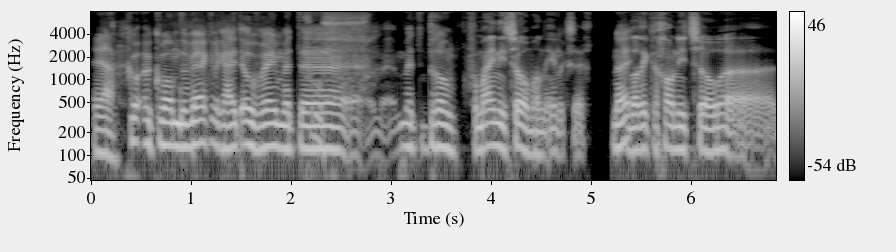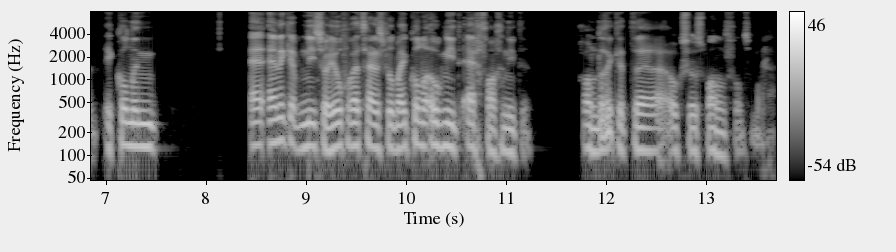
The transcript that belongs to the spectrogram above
Ja. k- kwam de werkelijkheid overeen met, de met de droom? Voor mij niet zo, man, eerlijk gezegd. Nee? Omdat ik er gewoon niet zo... eh, ik kon in... En, en ik heb niet zo heel veel wedstrijden gespeeld, maar ik kon er ook niet echt van genieten. Gewoon dat ik het eh, ook zo spannend vond. Zeg maar.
